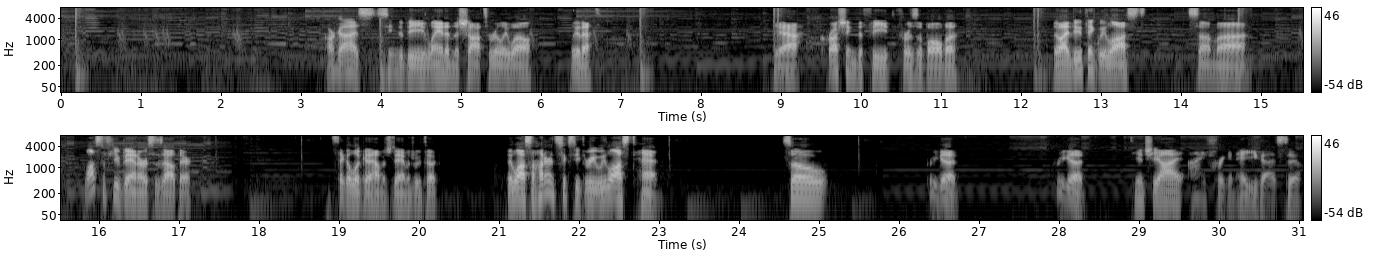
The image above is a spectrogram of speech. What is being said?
Our guys seem to be landing the shots really well. Look at that. Yeah, crushing defeat for Xibalba. Though I do think we lost some, uh, lost a few Van Herses out there. Let's take a look at how much damage we took. They lost 163, we lost 10. So, pretty good. Pretty good. T'ien Ch'i, I freaking hate you guys too.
